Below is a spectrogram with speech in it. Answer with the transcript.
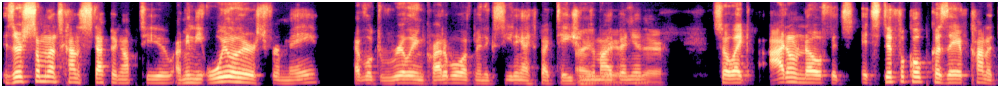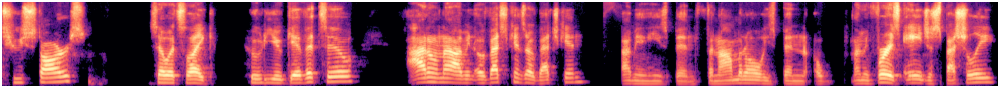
Is there someone that's kind of stepping up to you? I mean, the Oilers for me have looked really incredible. Have been exceeding expectations in my opinion. So like I don't know if it's it's difficult because they have kind of two stars. So it's like who do you give it to? I don't know. I mean, Ovechkin's Ovechkin. I mean, he's been phenomenal. He's been, I mean, for his age especially.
